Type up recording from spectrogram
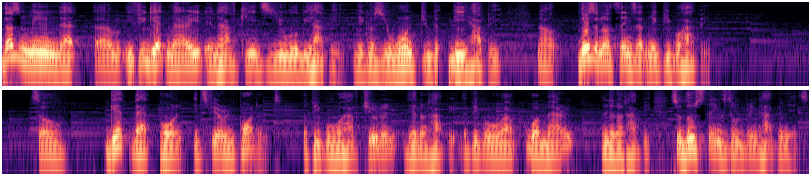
doesn't mean that um, if you get married and have kids, you will be happy because you want to be happy. Now, those are not things that make people happy. So, get that point. It's very important. The people who have children, they're not happy. The people who, have, who are married, and they're not happy. So those things don't bring happiness.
